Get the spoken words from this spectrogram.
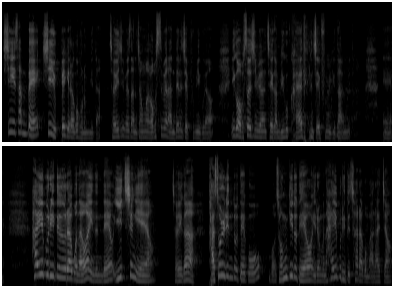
C300, C600이라고 부릅니다. 저희 집에서는 정말 없으면 안 되는 제품이고요. 이거 없어지면 제가 미국 가야 되는 제품이기도 합니다. 예. 하이브리드라고 나와 있는데요. 2층이에요. 저희가 가솔린도 되고 뭐 전기도 돼요. 이러면 하이브리드 차라고 말하죠.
